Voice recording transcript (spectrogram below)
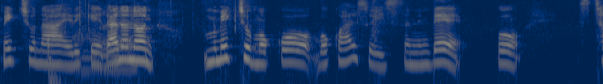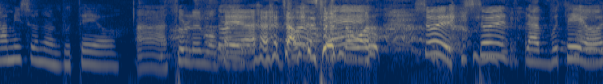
맥주나 이렇게 나는 맥주 먹고 먹고 할 수 있었는데 뭐 참이슬은 못해요. 아, 술을 먹어야 잠을 술 너무 술 술 잘 못해요.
